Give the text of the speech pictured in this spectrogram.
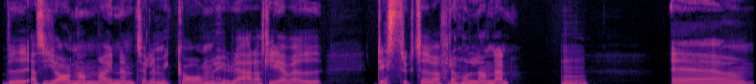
vi, alltså jag och Nanna har ju nämnt väldigt mycket om hur det är att leva i destruktiva förhållanden. Mm. Eh,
